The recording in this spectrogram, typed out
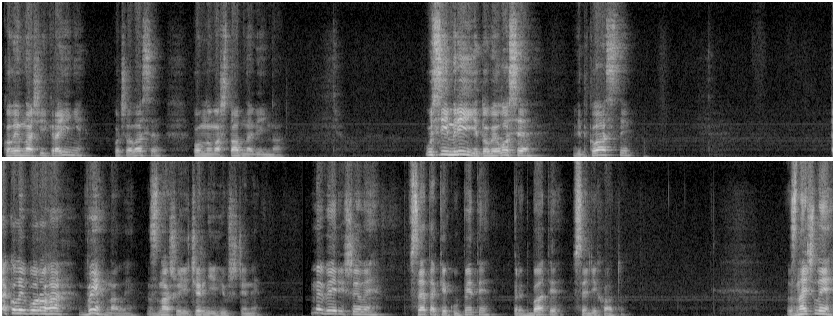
коли в нашій країні почалася повномасштабна війна. Усі мрії довелося відкласти. Та коли ворога вигнали з нашої Чернігівщини, ми вирішили все-таки купити, придбати в селі хату. Знайшли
